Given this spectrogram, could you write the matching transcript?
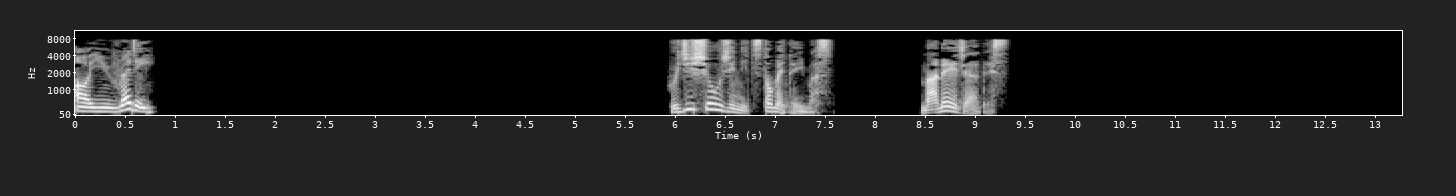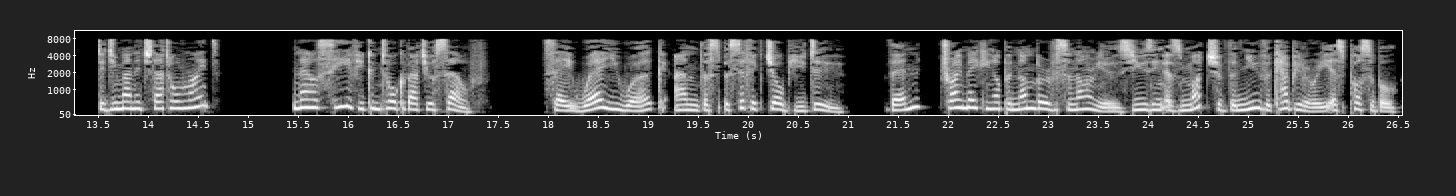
Are you ready? 富士商事に勤めています。マネージャーです。 Did you manage that all right? Now see if you can talk about yourself. Say where you work and the specific job you do. Then try making up a number of scenarios using as much of the new vocabulary as possible,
